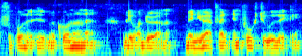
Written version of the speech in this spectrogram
forbundethed med kunderne og leverandørerne, men i hvert fald en positiv udvikling.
